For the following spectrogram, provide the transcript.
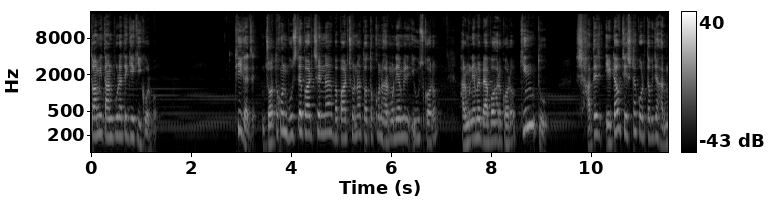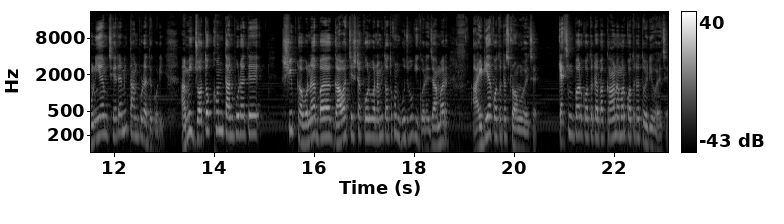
তো আমি তানপুরাতে গিয়ে কি করব? ঠিক আছে, যতক্ষণ বুঝতে পারছেন না বা পারছ না, ততক্ষণ হারমোনিয়ামের ইউজ করো, হারমোনিয়ামের ব্যবহার করো। কিন্তু সাথে এটাও চেষ্টা করতে হবে যে হারমোনিয়াম ছেড়ে আমি তানপুরাতে করি। আমি যতক্ষণ তানপুরাতে শিফট হব না বা গাওয়ার চেষ্টা করব না, আমি ততক্ষণ বুঝব কি করে যে আমার আইডিয়া কতটা স্ট্রং হয়েছে ক্যাচিং পাওয়ার কতটা বা কান আমার কতটা তৈরি হয়েছে।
